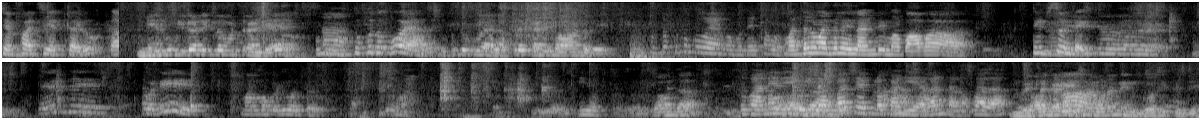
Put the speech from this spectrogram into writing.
చెఫ్ వచ్చి చెప్తాడు. మీరు ఉల్లిగడ్డ ఇట్లా కొడతారంటే తుక్కు తుక్కు పోయాలి. తుక్కు తుక్కు వేయాలి అప్పుడే కర్రీ బాగుంటుంది. మధ్యలో మధ్యలో ఇలాంటి మా బావ టిప్స్ ఉంటాయి. ఒకటి మా అమ్మ ఒకటి కొడతారు బాగుందా? నువ్వు అనేది డబ్బా షేప్లో కట్ చేయాలంటాను కదా? నువ్వు ఎట్లా కర్రీ చేసినా కూడా నేను గోసి తిద్దే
